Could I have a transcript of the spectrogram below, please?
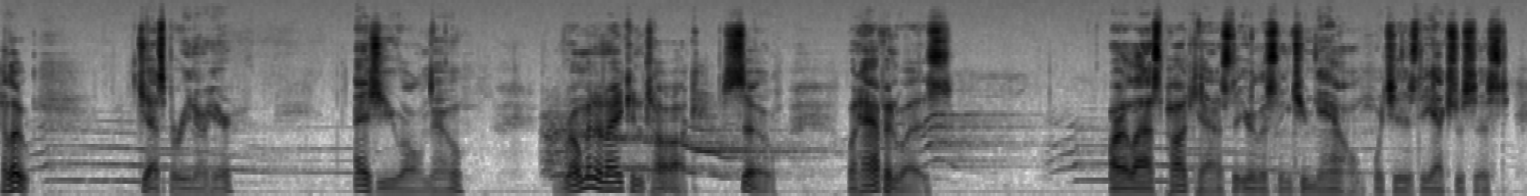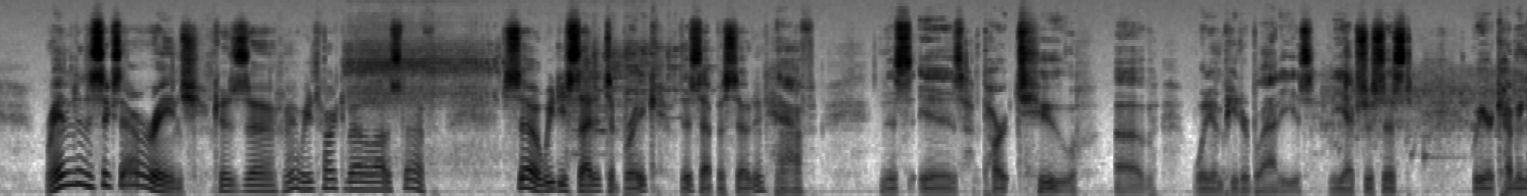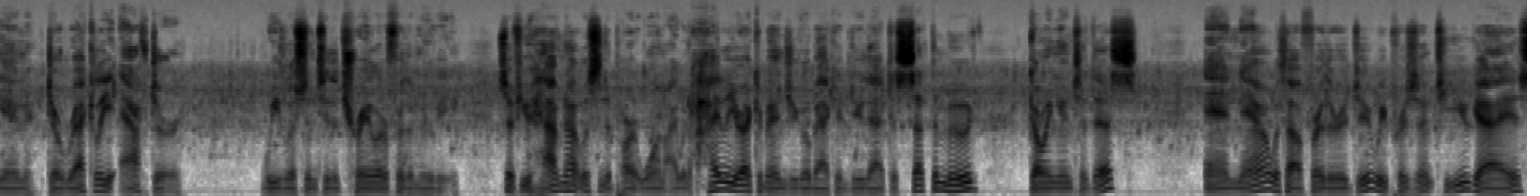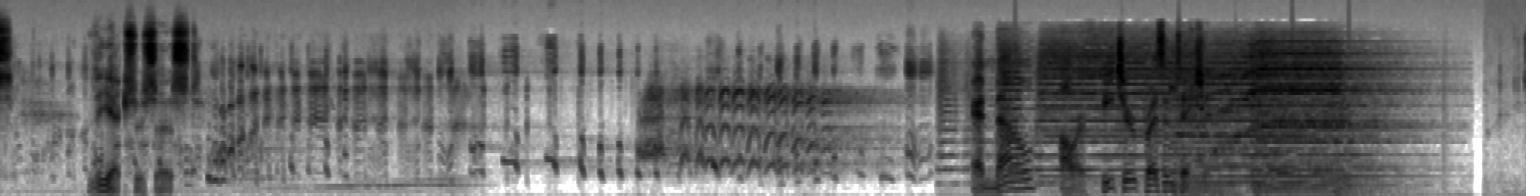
Hello, Jasperino here. As you all know, Roman and I can talk. So, what happened was our last podcast that you're listening to now, which is The Exorcist, ran into the six hour range because uh, we talked about a lot of stuff. So, we decided to break this episode in half. This is part two of William Peter Blatty's The Exorcist. We are coming in directly after we listen to the trailer for the movie. So if you have not listened to part one, I would highly recommend you go back and do that to set the mood going into this. And now, without further ado, we present to you guys The Exorcist. And now, our feature presentation.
